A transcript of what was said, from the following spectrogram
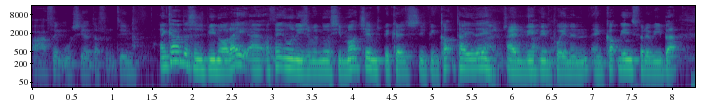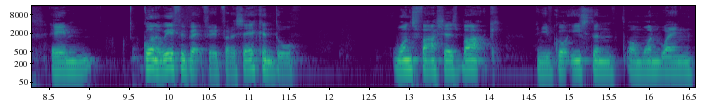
I think we'll see a different team. I think Anderson's been alright. I, I think the only reason we've not seen much him is because he's been cup tied there, he was and we've been playing in, in cup games for a wee bit. Um, going away from Betfred for a second though, once Fash is back and you've got Easton on one wing,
